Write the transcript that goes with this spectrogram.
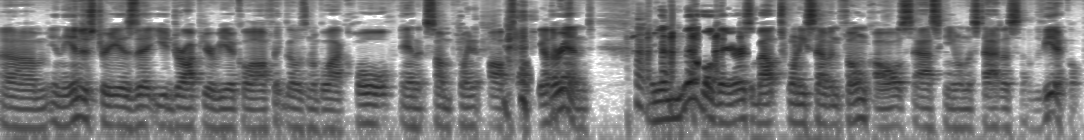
um, in the industry is that you drop your vehicle off, it goes in a black hole, and at some point it pops off the other end. And in the middle there is about 27 phone calls asking on the status of the vehicle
